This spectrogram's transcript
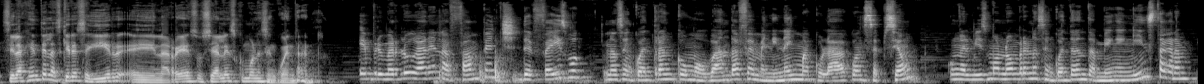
Si la gente las quiere seguir en las redes sociales, ¿cómo las encuentran? En primer lugar, en la fanpage de Facebook nos encuentran como Banda Femenina Inmaculada Concepción. Con el mismo nombre nos encuentran también en Instagram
